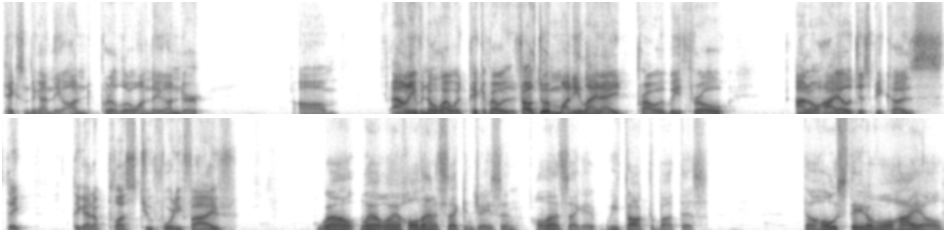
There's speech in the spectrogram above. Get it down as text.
take something on the under, put a little on the under. Um, I don't even know who I would pick if I was if I was doing money line. I'd probably throw on Ohio just because they they got a plus two forty five. Well, well, well, hold on a second, Jason. Hold on a second. We talked about this. The whole state of Ohio.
